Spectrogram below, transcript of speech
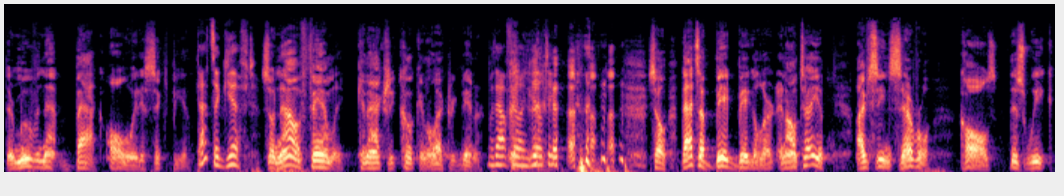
they're moving that back all the way to 6 p.m. That's a gift So now a family can actually cook an electric dinner. without feeling guilty. So that's a big, big alert. And I'll tell you, I've seen several calls this week,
